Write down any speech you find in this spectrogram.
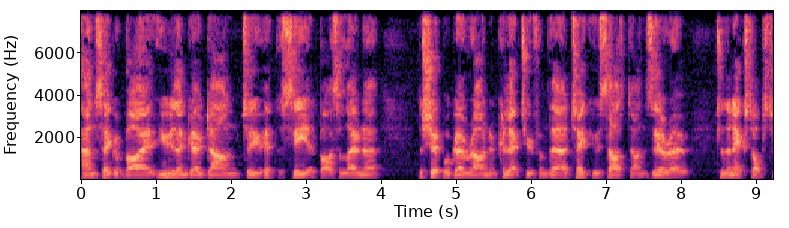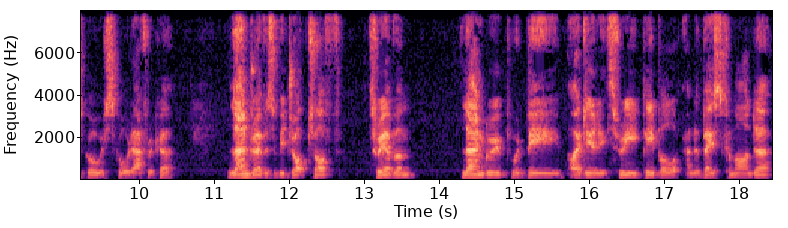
and say goodbye. You then go down to hit the sea at Barcelona. The ship will go round and collect you from there, take you south down zero to the next obstacle, which is called Africa. Land Rovers would be dropped off, three of them. Land Group would be ideally three people and a base commander.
